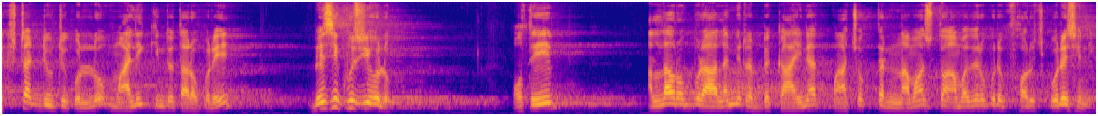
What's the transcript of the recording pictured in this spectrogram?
এক্সট্রা ডিউটি করল, মালিক কিন্তু তার উপরে বেশি খুশি হলো। অতএব আল্লাহ রব্বুর আলমীর রব্বে কায়নাত পাঁচ অক্তার নামাজ তো আমাদের উপরে ফরজ করেছেনই।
